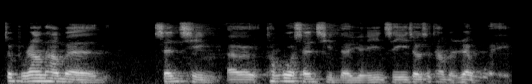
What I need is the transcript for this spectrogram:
就不让他们申请，呃，通过申请的原因之一就是他们认为，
